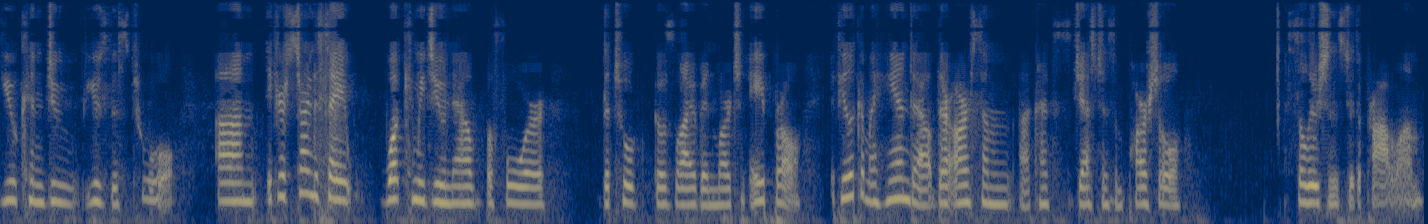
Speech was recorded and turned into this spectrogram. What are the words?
you can do use this tool. Um, if you're starting to say, what can we do now before the tool goes live in March and April, if you look at my handout, there are some uh, kinds of suggestions, some partial solutions to the problem.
